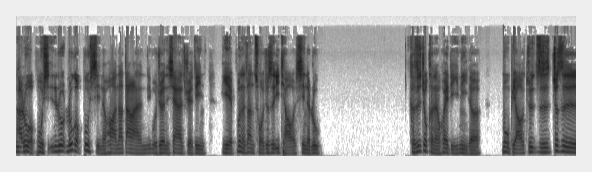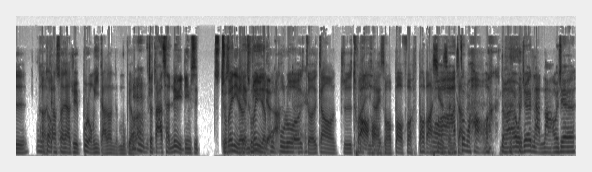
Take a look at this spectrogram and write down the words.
啊，如果不行，如如果不行的话，那当然，我觉得你现在的决定也不能算错，就是一条新的路。可是就可能会离你的目标，就只是就是呃，这样算下去不容易达到你的目标了，嗯、就达成率一定是。除非你的，除非你的部部落格刚好就是突然来什么爆发爆发性的成长，这么好，对吧？我觉得难啦，我觉得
